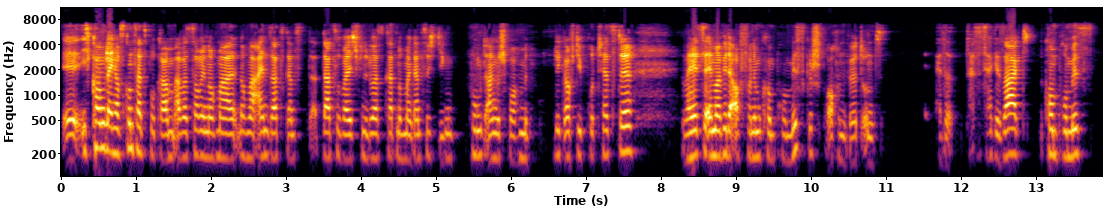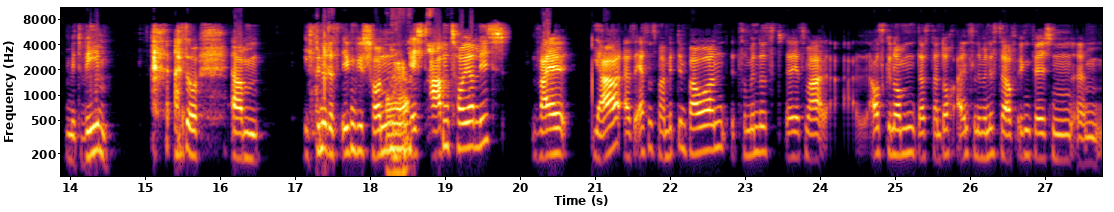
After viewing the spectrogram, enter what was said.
Ich komme gleich aufs Grundsatzprogramm, aber sorry nochmal noch mal einen Satz ganz dazu, weil ich finde, du hast gerade nochmal einen ganz wichtigen Punkt angesprochen mit Blick auf die Proteste, weil jetzt ja immer wieder auch von einem Kompromiss gesprochen wird und also das ist ja gesagt, Kompromiss mit wem? also ähm, ich finde das irgendwie schon mhm. echt abenteuerlich, weil ja, also erstens mal mit den Bauern, zumindest äh, jetzt mal ausgenommen, dass dann doch einzelne Minister auf irgendwelchen ähm,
